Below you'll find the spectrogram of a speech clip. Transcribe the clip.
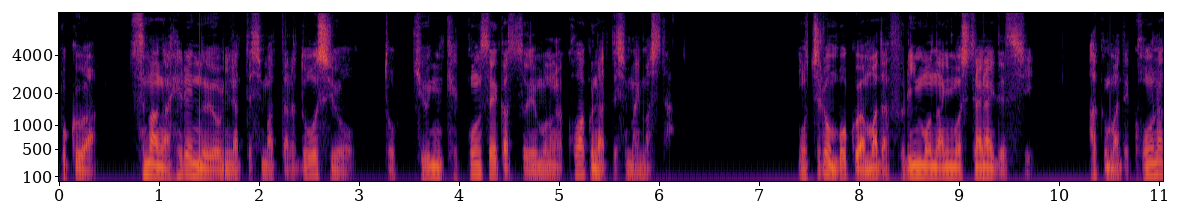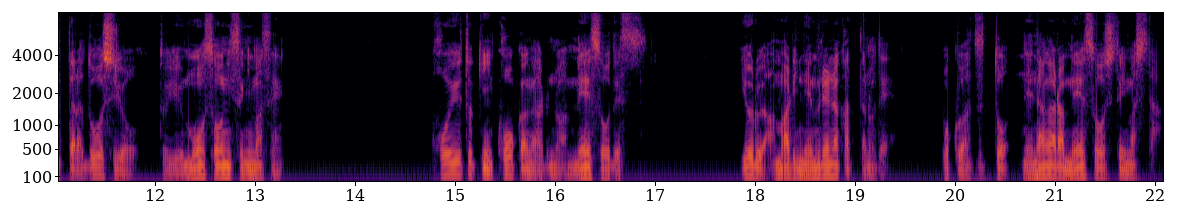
僕は妻がヘレンのようになってしまったらどうしようと急に結婚生活というものが怖くなってしまいました。もちろん僕はまだ不倫も何もしてないですし、あくまでこうなったらどうしようという妄想に過ぎません。こういう時に効果があるのは瞑想です。夜あまり眠れなかったので、僕はずっと寝ながら瞑想していました。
